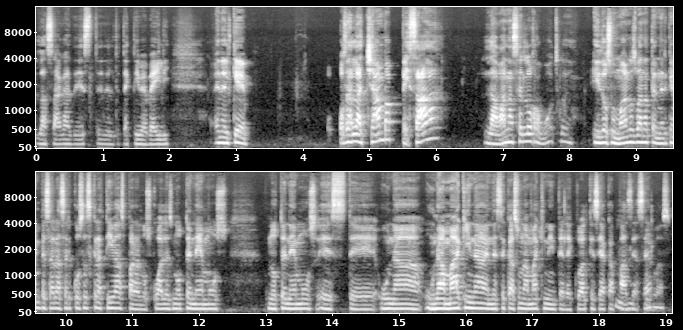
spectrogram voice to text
la saga de este del detective Bailey, en el que, o sea, la chamba pesada la van a hacer los robots, güey. Y los humanos van a tener que empezar a hacer cosas creativas para los cuales no tenemos, no tenemos este, una, una máquina, en este caso una máquina intelectual que sea capaz de hacerlas.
